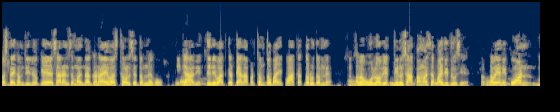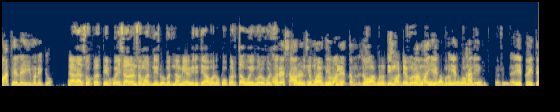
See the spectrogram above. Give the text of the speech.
પસ્તાય સમજી લ્યો કે સારણ સમાજના ઘણા એવા સ્થળ છે તમને કહું કે આ વ્યક્તિની વાત કરે. પેલા પ્રથમ તો ભાઈ વાત કરું તમને. હવે ઓલો વ્યક્તિનું સાપામાં છપાઈ દીધું છે. હવે એની કોણ માથે લે એ મને કયો ના ના ચોક્કસથી કોઈ સારણ સમાજની જો બદનામી આવી રીતે આવા લોકો કરતા હોય બરોબર છે? સારણ જાગૃતિ- માટે બરોબર એક જાગૃત કરવા માટે ખાલી એક રીતે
